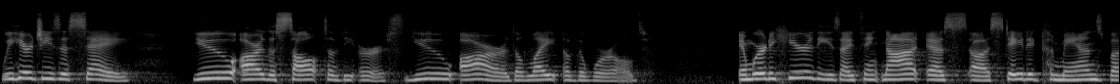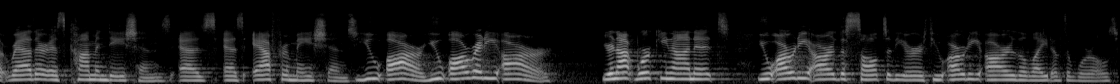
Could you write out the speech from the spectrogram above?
We hear Jesus say, You are the salt of the earth, you are the light of the world. And we're to hear these, I think, not as uh, stated commands, but rather as commendations, as, as affirmations. You are, you already are. You're not working on it. You already are the salt of the earth. You already are the light of the world.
